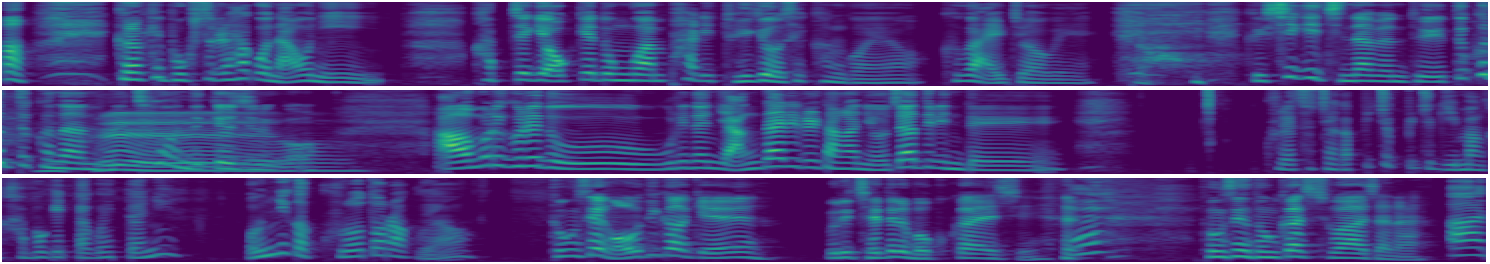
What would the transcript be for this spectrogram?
허, 그렇게 복수를 하고 나오니 갑자기 어깨 동무한 팔이 되게 어색한 거예요. 그거 알죠, 왜? 그 시기 지나면 되게 뜨끈뜨끈한 그 체온 느껴지는 거. 어. 아무리 그래도 우리는 양다리를 당한 여자들인데 그래서 제가 삐죽삐죽 이만 가보겠다고 했더니 언니가 그러더라고요. 동생 어디 가게? 우리 제대로 먹고 가야지. 네? 동생 돈가스 좋아하잖아. 아,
